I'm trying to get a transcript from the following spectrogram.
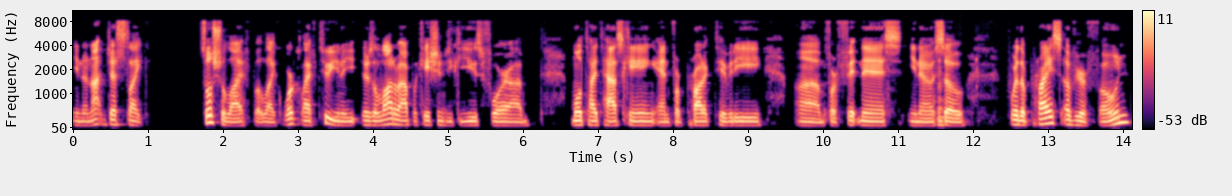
You know, not just like social life, but like work life too. You know, you, there's a lot of applications you could use for um, multitasking and for productivity, um, for fitness. You know, so for the price of your phone,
